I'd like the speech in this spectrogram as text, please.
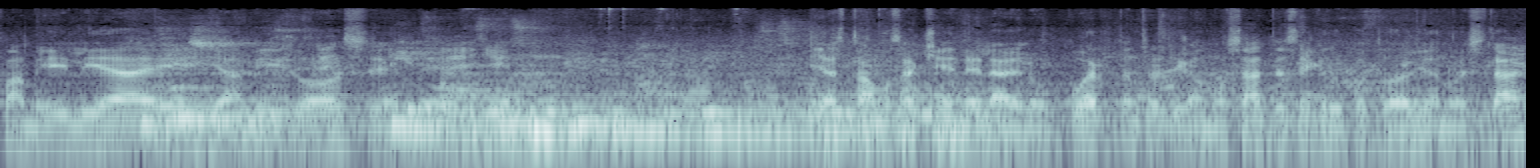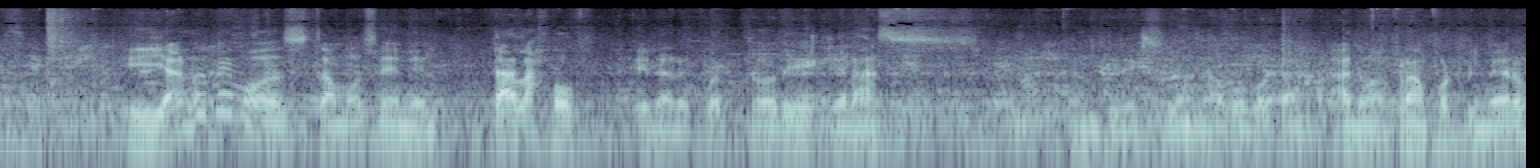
familia y amigos en Medellín. Ya estamos aquí en el aeropuerto, entonces llegamos antes, el grupo todavía no está. Y ya nos vemos, estamos en el Talahov, el aeropuerto de Graz, en dirección a Bogotá, ah no, a Frankfurt primero,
